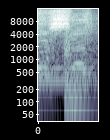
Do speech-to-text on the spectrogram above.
esa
